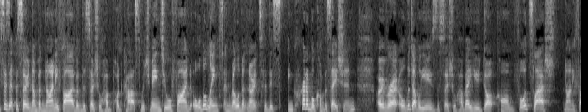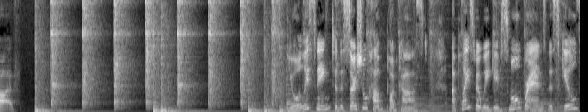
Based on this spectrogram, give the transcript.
This is episode number 95 of the Social Hub podcast, which means you will find all the links and relevant notes for this incredible conversation over at all the W's, forward slash 95. You're listening to the Social Hub podcast, a place where we give small brands the skills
